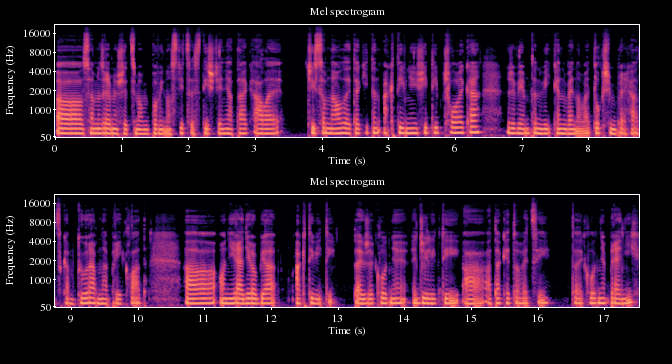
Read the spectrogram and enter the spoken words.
Uh, samozrejme všetci máme povinnosti cez týždeň a tak, ale či som naozaj taký ten aktívnejší typ človeka, že viem ten víkend venovať dlhším prechádzkam, túram napríklad. Uh, oni radi robia aktivity, takže kľudne agility a, a takéto veci, to je kľudne pre nich.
